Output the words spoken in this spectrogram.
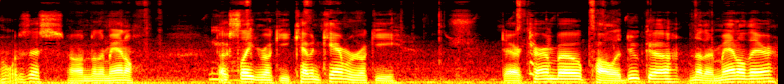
Oh, what is this? Oh, another mantle. Doug Slaten rookie. Kevin Cameron rookie. Derrick Turnbow. Paul Lo Duca. Another mantle there.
